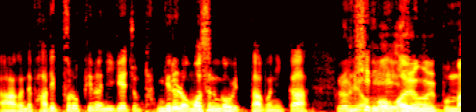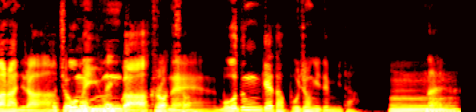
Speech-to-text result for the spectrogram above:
아, 근데 바디 프로필은 이게 좀 단계를 넘어서는 거다 보니까 그럼요. 확실히 뭐 좀- 얼굴뿐만 아니라 그렇죠. 몸의 몸매- 윤곽, 그렇죠. 네, 모든 게 다 보정이 됩니다. 음. 네.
